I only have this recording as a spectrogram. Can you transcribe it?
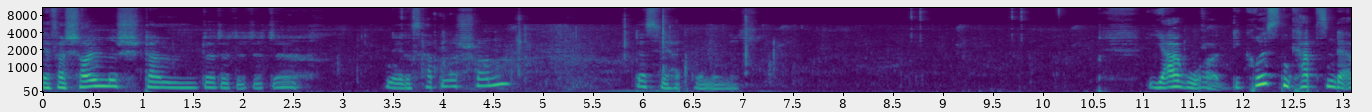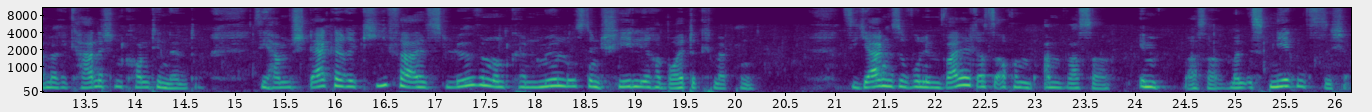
Der verschollene Stamm. Da, da, da. Ne, das hatten wir schon. Das hier hatten wir noch nicht. Jaguar, die größten Katzen der amerikanischen Kontinente. Sie haben stärkere Kiefer als Löwen und können mühelos den Schädel ihrer Beute knacken. Sie jagen sowohl im Wald als auch im, am Wasser. Im Wasser. Man ist nirgends sicher.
